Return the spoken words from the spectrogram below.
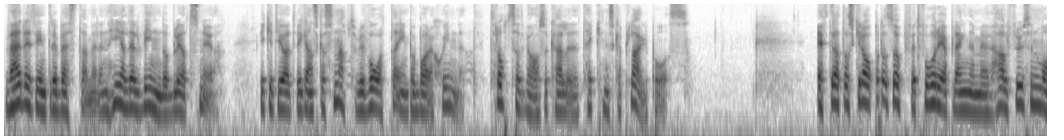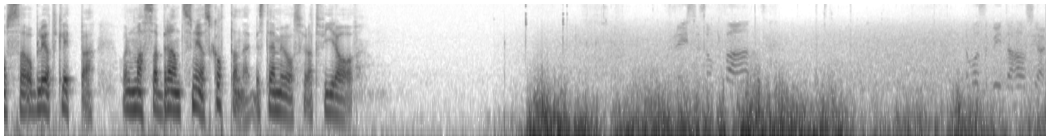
Vädret är inte det bästa med en hel del vind och blöt snö. Vilket gör att vi ganska snabbt blir våta in på bara skinnet. Trots att vi har så kallade tekniska plagg på oss. Efter att ha skrapat oss upp för två replängder med halvfrusen mossa och blöt klippa och en massa brant snöskottande bestämmer vi oss för att fira av. Fryser som fan. Jag måste byta handskar.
